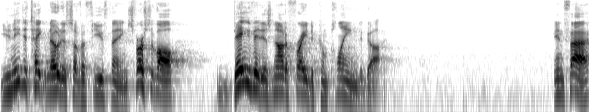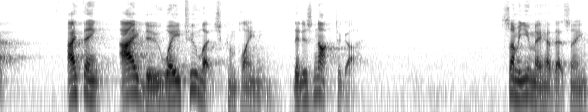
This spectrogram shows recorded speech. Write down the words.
you need to take notice of a few things. First of all, David is not afraid to complain to God. In fact, I think I do way too much complaining that is not to God. Some of you may have that same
